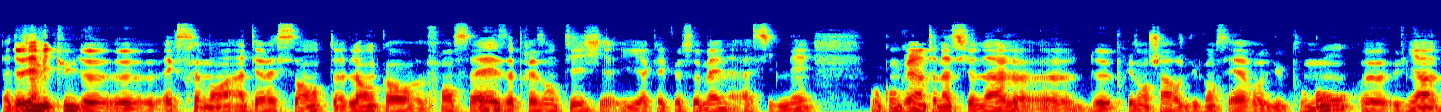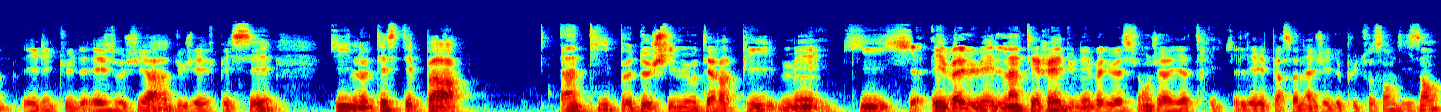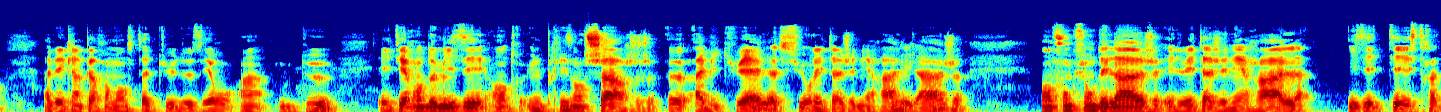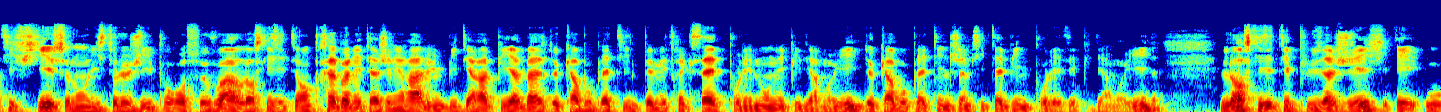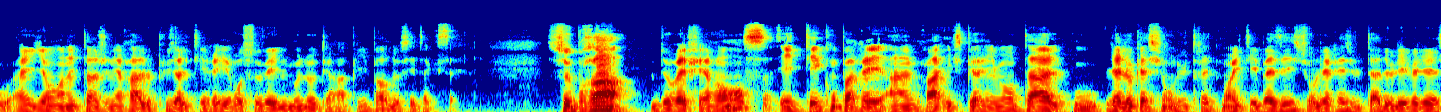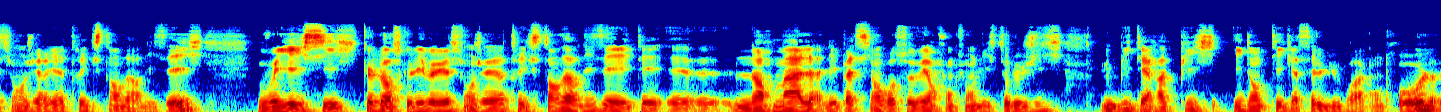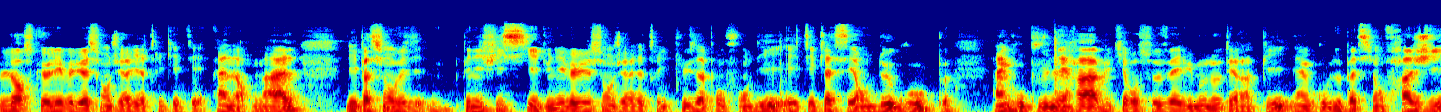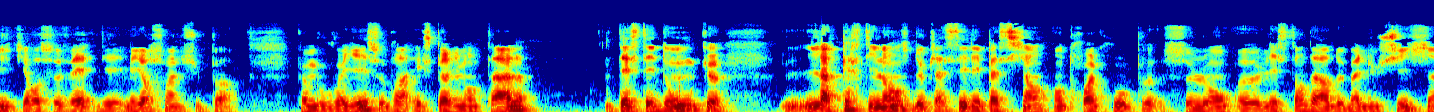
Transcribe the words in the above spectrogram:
La deuxième étude euh, extrêmement intéressante, là encore française, présentée il y a quelques semaines à Sydney au Congrès international euh, de prise en charge du cancer du poumon, euh, vient et l'étude ESOGIA du GFPC, qui ne testait pas un type de chimiothérapie, mais qui évaluait l'intérêt d'une évaluation gériatrique. Les personnes âgées de plus de 70 ans avec un performance statut de 0, 1 ou 2 était randomisé entre une prise en charge euh, habituelle sur l'état général et l'âge. En fonction de l'âge et de l'état général, ils étaient stratifiés selon l'histologie pour recevoir, lorsqu'ils étaient en très bon état général, une bithérapie à base de carboplatine pémétrexède pour les non-épidermoïdes, de carboplatine gemcitabine pour les épidermoïdes. Lorsqu'ils étaient plus âgés et ou ayant un état général plus altéré, ils recevaient une monothérapie par de cet accès. Ce bras de référence était comparé à un bras expérimental où l'allocation du traitement était basée sur les résultats de l'évaluation gériatrique standardisée. Vous voyez ici que lorsque l'évaluation gériatrique standardisée était euh, normale, les patients recevaient en fonction de l'histologie une bithérapie identique à celle du bras contrôle. Lorsque l'évaluation gériatrique était anormale, les patients bénéficiaient d'une évaluation gériatrique plus approfondie et étaient classés en deux groupes. Un groupe vulnérable qui recevait une monothérapie et un groupe de patients fragiles qui recevaient des meilleurs soins de support. Comme vous voyez, ce bras expérimental testait donc la pertinence de classer les patients en trois groupes selon euh, les standards de Balducci.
